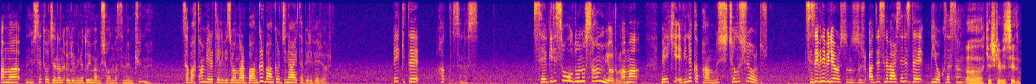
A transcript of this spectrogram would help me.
Ama Nusret Hoca'nın ölümünü duymamış olması mümkün mü? Sabahtan beri televizyonlar bangır bangır cinayet haberi veriyor. Belki de haklısınız. Sevgilisi olduğunu sanmıyorum ama belki evine kapanmış çalışıyordur. Siz evini biliyorsunuzdur. Adresini verseniz de bir yoklasam. Ah keşke bilseydim.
